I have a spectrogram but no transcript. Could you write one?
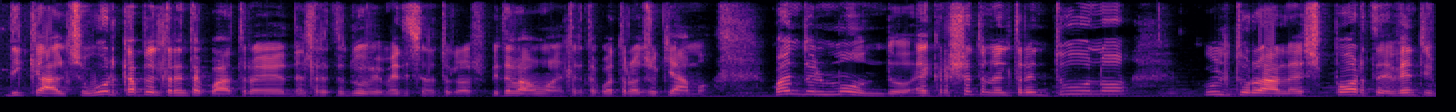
di calcio, World Cup del 34, e nel 32 ovviamente se è andato che lo ospitavamo, ma nel 34 la giochiamo, quando il mondo è cresciuto nel 31 culturale, sport, eventi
